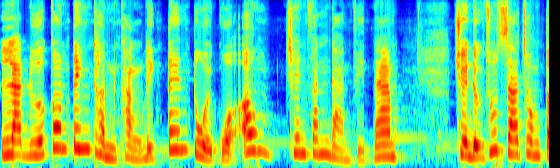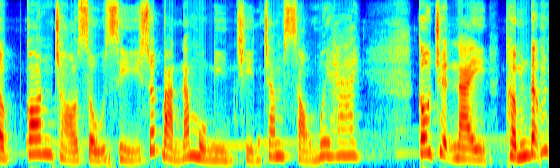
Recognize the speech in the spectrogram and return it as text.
là đứa con tinh thần khẳng định tên tuổi của ông trên văn đàn Việt Nam. Chuyện được rút ra trong tập Con chó xấu xí xuất bản năm 1962. Câu chuyện này thấm đẫm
